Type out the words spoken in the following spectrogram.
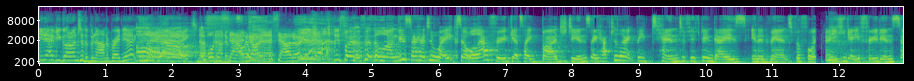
you know, have you got onto the banana bread yet? Oh, well, or the sourdough. The sourdough. Yeah. for, for the longest, I had to wait. So all our food gets like barged in. So you have to like be 10 to 15 days in advance before you, know, you can get your food in. So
